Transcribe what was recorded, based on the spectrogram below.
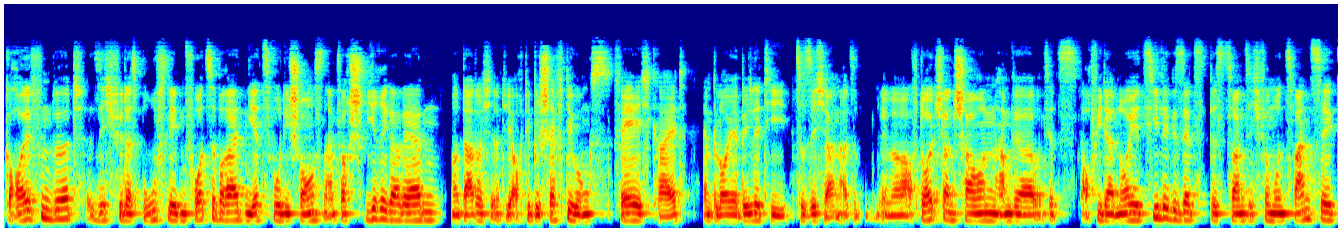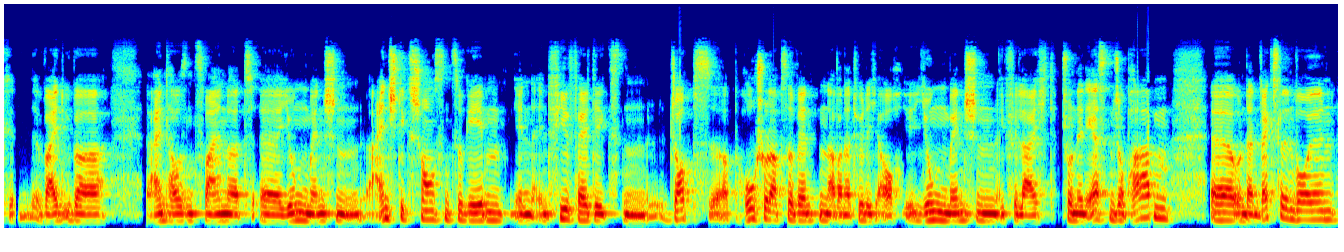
geholfen wird, sich für das Berufsleben vorzubereiten, jetzt wo die Chancen einfach schwieriger werden und dadurch natürlich auch die Beschäftigungsfähigkeit, Employability zu sichern. Also wenn wir mal auf Deutschland schauen, haben wir uns jetzt auch wieder neue Ziele gesetzt bis 2025, weit über 1200 äh, jungen Menschen Einstiegschancen zu geben in, in vielfältigsten Jobs, Hochschulabsolventen, aber natürlich natürlich auch jungen Menschen, die vielleicht schon den ersten Job haben äh, und dann wechseln wollen.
